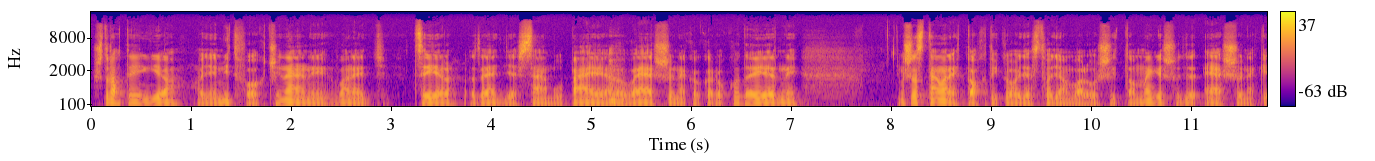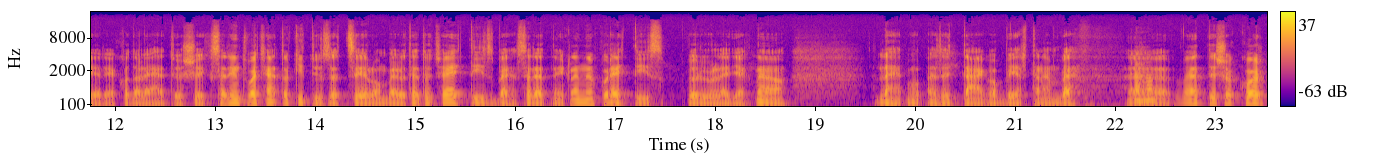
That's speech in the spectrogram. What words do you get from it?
stratégia, hogy én mit fogok csinálni, van egy cél az egyes számú pályára, ahol elsőnek akarok odaérni, és aztán van egy taktika, hogy ezt hogyan valósítom meg, és hogy elsőnek érjek oda lehetőség szerint, vagy hát a kitűzött célon belül. Tehát, hogyha egy tízbe szeretnék lenni, akkor egy tíz körül legyek. Ne a, le, ez egy tágabb értelembe Aha. vett, és akkor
